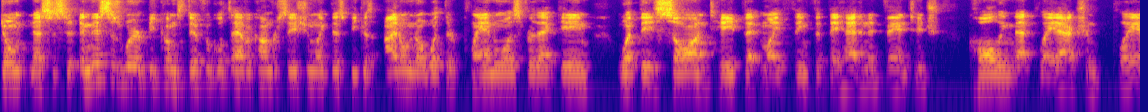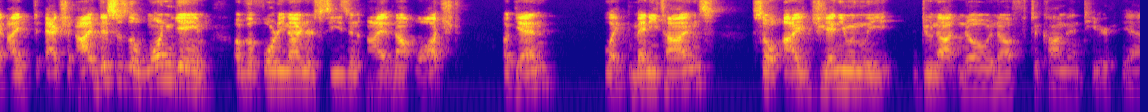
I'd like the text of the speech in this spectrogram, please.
don't necessarily. And this is where it becomes difficult to have a conversation like this because I don't know what their plan was for that game, what they saw on tape that might think that they had an advantage calling that play action play. I actually I this is the one game of the 49ers season I have not watched again like many times. So I genuinely do not know enough to comment here. Yeah.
